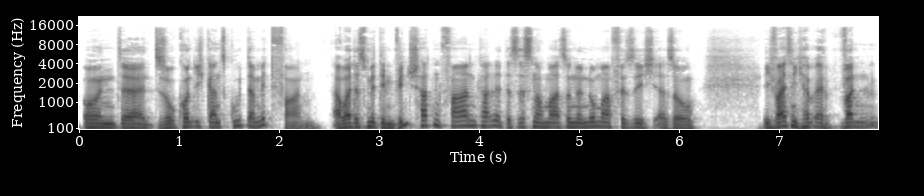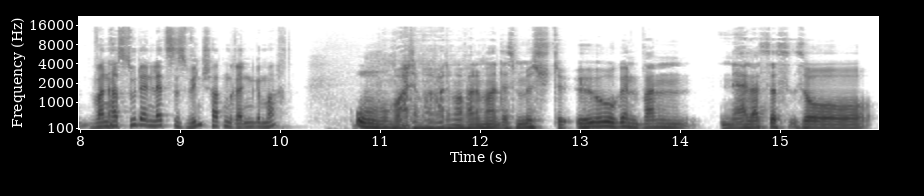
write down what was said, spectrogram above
Und äh, so konnte ich ganz gut da mitfahren. Aber das mit dem Windschattenfahren, Kalle, das ist nochmal so eine Nummer für sich. Also ich weiß nicht, hab, äh, wann, wann hast du dein letztes Windschattenrennen gemacht? Oh, warte mal, warte mal, warte mal. Das müsste irgendwann, na, lass das so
